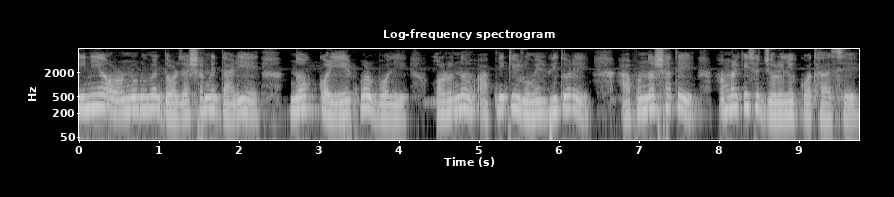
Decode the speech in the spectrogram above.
ইনিয়া অরণ্য রুমের দরজার সামনে দাঁড়িয়ে নক করে, এরপর বলে, অরণ্য, আপনি কি রুমের ভিতরে? আপনার সাথে আমার কিছু জরুরি কথা আছে।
